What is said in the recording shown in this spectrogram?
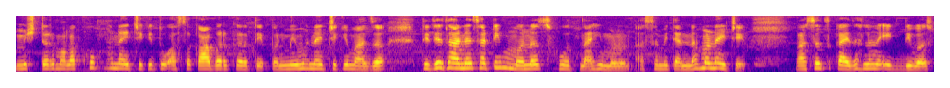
मिस्टर मला खूप म्हणायचे की तू असं का बरं करते? पण मी म्हणायचे की माझं तिथे जाण्यासाठी मनच होत नाही म्हणून. असं मी त्यांना म्हणायचे. असंच काय झालं ना एक दिवस.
